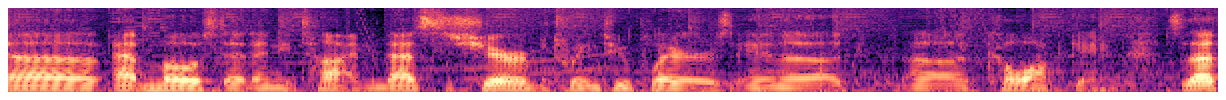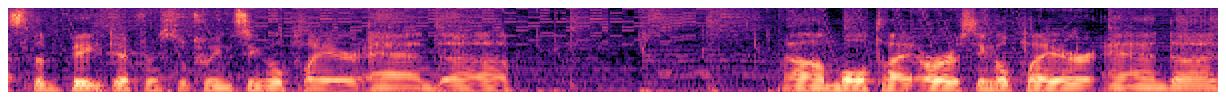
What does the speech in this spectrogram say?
uh, at most at any time. That's shared between two players in a uh, co-op game. So that's the big difference between single player and uh, uh, multi or single player and uh,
